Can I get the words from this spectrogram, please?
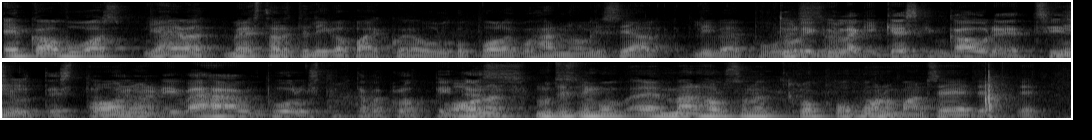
eka vuosi jäivät mestarit liigapaikkojen ulkopuolelle, kun hän oli siellä Liverpoolissa. Tuli kylläkin kesken kauden, että siinä Niin, suhteessa on. tota, no, niin vähän on puolustettava Kloppia On, tässä. mutta siis niin kuin, mä en halua sanoa, että Klopp on huono, vaan se, että, että, että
